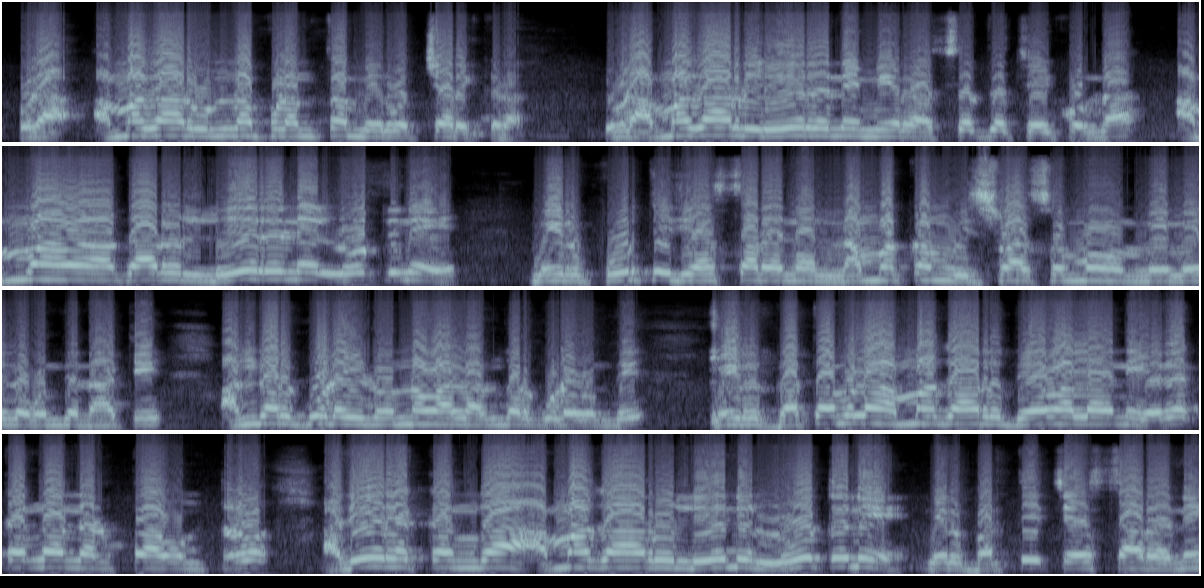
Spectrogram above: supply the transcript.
ఇప్పుడు అమ్మగారు ఉన్నప్పుడంతా మీరు వచ్చారు ఇక్కడ. ఇప్పుడు అమ్మగారు లేరని మీరు అశ్రద్ధ చేయకుండా అమ్మగారు లేరనే లోటుని మీరు పూర్తి చేస్తారనే నమ్మకం విశ్వాసము మీ మీద ఉంది నాకి. అందరు కూడా ఇక్కడ ఉన్న వాళ్ళందరూ కూడా ఉంది. మీరు గతంలో అమ్మగారు దేవాలయాన్ని ఏ రకంగా నడుపుతా ఉంటారో అదే రకంగా అమ్మగారు లేని లోటుని మీరు భర్తీ చేస్తారని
